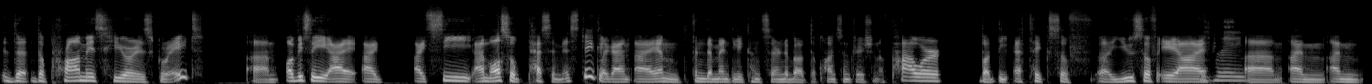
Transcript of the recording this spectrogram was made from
the the promise here is great. Um, obviously, I I I see. I'm also pessimistic. Like I'm I am fundamentally concerned about the concentration of power, about the ethics of uh, use of AI. Mhm. Um, I'm I'm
